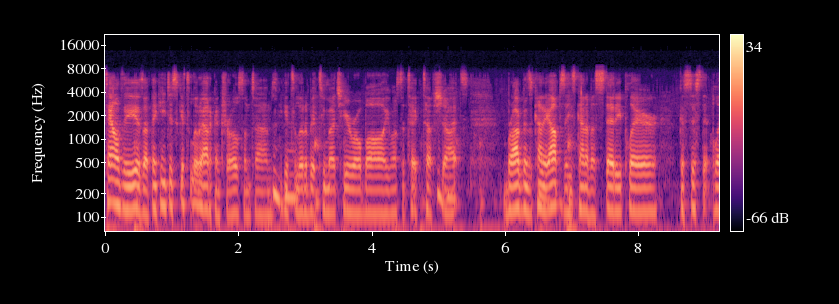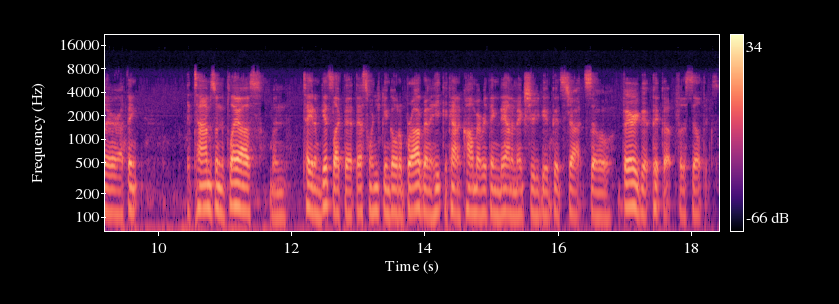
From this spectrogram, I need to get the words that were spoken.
talented. He is. I think he just gets a little out of control sometimes. Mm-hmm. He gets a mm-hmm. little bit too much hero ball. He wants to take tough mm-hmm. shots. Brogdon's kind of the opposite. He's kind of a steady player, consistent player. I think at times in the playoffs when Tatum gets like that, that's when you can go to Brogdon and he can kind of calm everything down and make sure you get good shots. So very good pickup for the Celtics.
